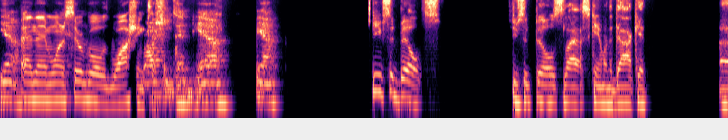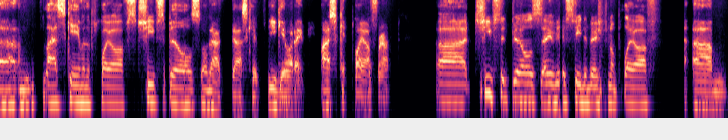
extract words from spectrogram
Yeah. and then won a Super Bowl with Washington. Washington. Yeah. Yeah. Chiefs and Bills. Chiefs and Bills last game on the docket. Um, last game of the playoffs. Chiefs Bills. Well, not last game. You get what I mean. Last game playoff round. Uh, Chiefs at Bills. AFC divisional playoff. Um,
